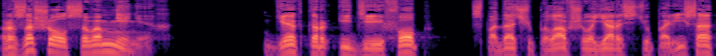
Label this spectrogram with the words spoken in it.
разошелся во мнениях. Гектор и Диефоб, с подачи пылавшего яростью Париса,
